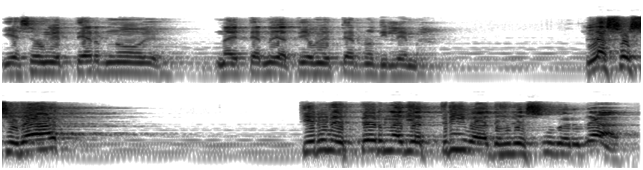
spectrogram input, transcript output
Y ese es un eterno, una eterna un eterno dilema. La sociedad tiene una eterna diatriba desde su verdad.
